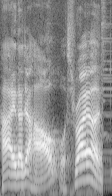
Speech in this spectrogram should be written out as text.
嗨，大家好，我是 Ryan。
